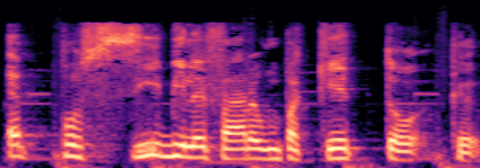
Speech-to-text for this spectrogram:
è possibile fare un pacchetto che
